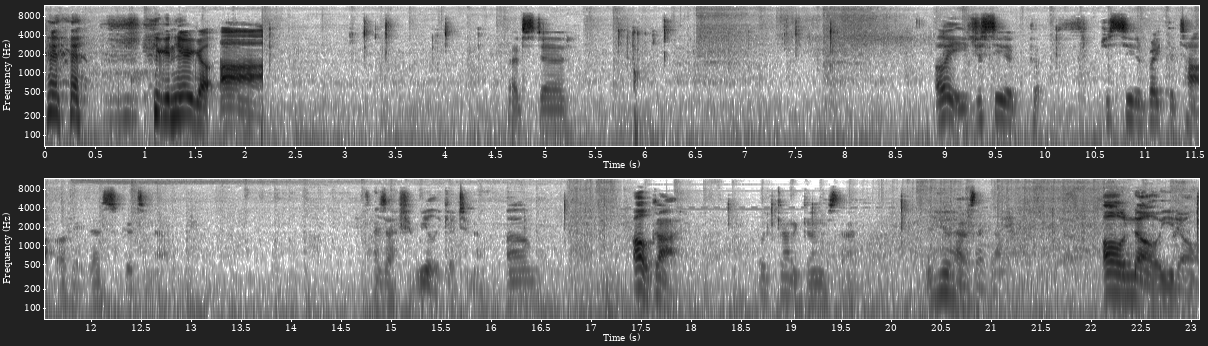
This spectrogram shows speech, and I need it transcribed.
you can hear you go. Ah. That's dead. Oh wait, you just need to just see to break the top. Okay, that's good to know. That's actually really good to know. Um. Oh god. What kind of gun is that? Who has that guy? Oh no, you don't.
